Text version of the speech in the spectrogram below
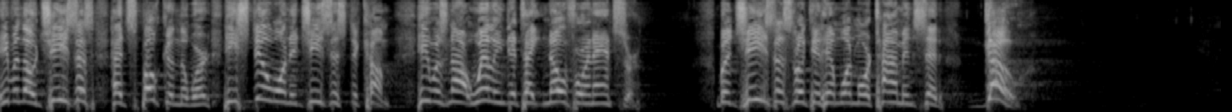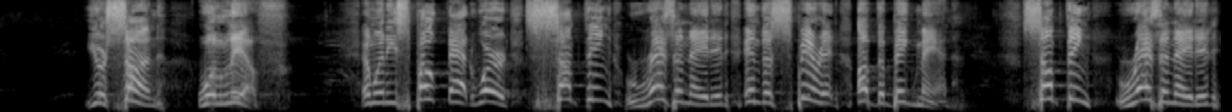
Even though Jesus had spoken the word, he still wanted Jesus to come. He was not willing to take no for an answer. But Jesus looked at him one more time and said, Go. Your son will live. And when he spoke that word, something resonated in the spirit of the big man. Something resonated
